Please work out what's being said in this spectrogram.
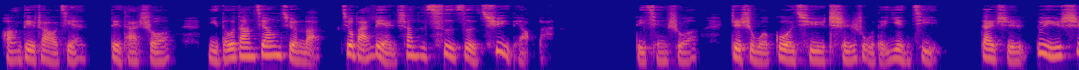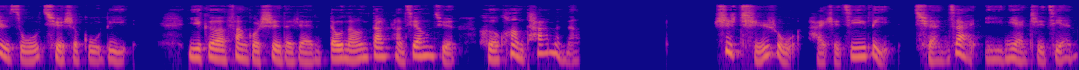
皇帝召见，对他说：“你都当将军了，就把脸上的刺字去掉吧。”李青说：“这是我过去耻辱的印记，但是对于士卒却是鼓励。一个犯过事的人都能当上将军，何况他们呢？是耻辱还是激励，全在一念之间。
